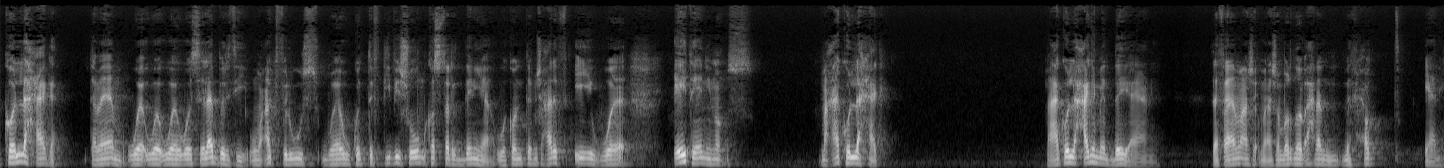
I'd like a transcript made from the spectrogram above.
وكل حاجة تمام؟ و celebrity ومعاك فلوس و... وكنت في TV show مكسر الدنيا وكنت مش عارف إيه وايه تاني ناقص؟ معاه كل حاجة. معاه كل حاجة مادية يعني. انت فاهم؟ عشان عشان برضه نبقى إحنا بن- بنحط يعني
